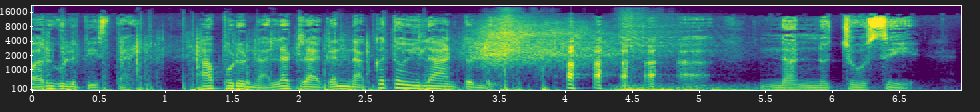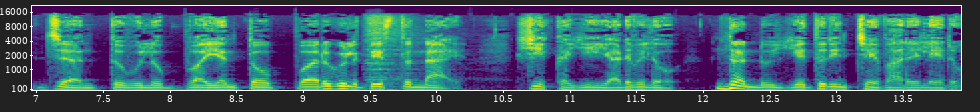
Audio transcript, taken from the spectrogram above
పరుగులు తీస్తాయి. అప్పుడు నల్ల డ్రాగన్ నక్కతో ఇలా అంటుంది. నన్ను చూసి జంతువులు భయంతో పరుగులు తీస్తున్నాయి. ఇక ఈ అడవిలో నన్ను ఎదురించేవారే లేరు.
